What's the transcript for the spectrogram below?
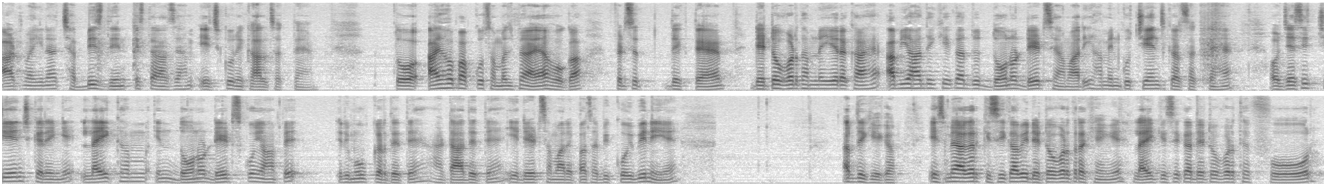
8 महीना 26 दिन इस तरह से हम एज को निकाल सकते हैं। तो आई होप आपको समझ में आया होगा। फिर से देखते हैं। डेट ऑफ़ बर्थ हमने ये रखा है। अब यहाँ देखिएगा, जो दोनों डेट्स हैं हमारी, हम इनको चेंज कर सकते हैं। और जैसे चेंज करेंगे लाइक हम इन दोनों डेट्स को यहाँ पे रिमूव कर देते हैं, हटा देते हैं। ये डेट्स हमारे पास अभी कोई भी नहीं है। अब देखिएगा, इसमें अगर किसी का भी डेट ऑफ़ बर्थ रखेंगे लाइक किसी का डेट ऑफ़ बर्थ है four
